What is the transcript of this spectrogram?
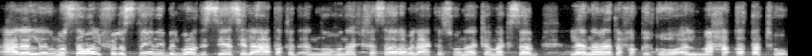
على المستوى الفلسطيني بالبعد السياسي لا أعتقد أن هناك خسارة بالعكس هناك مكسب لأن ما تحققه ما حققته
